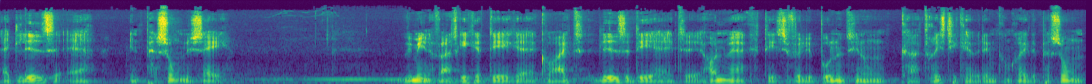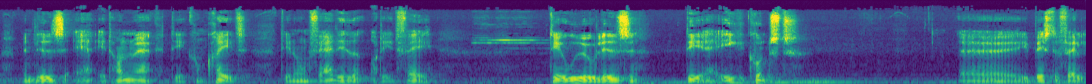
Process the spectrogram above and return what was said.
at ledelse er en personlig sag. Vi mener faktisk ikke, at det er korrekt. Ledelse det er et øh, håndværk. Det er selvfølgelig bundet til nogle karakteristika ved den konkrete person, men ledelse er et håndværk. Det er konkret. Det er nogle færdigheder, og det er et fag. Det at udøve ledelse, det er ikke kunst. Øh, I bedste fald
